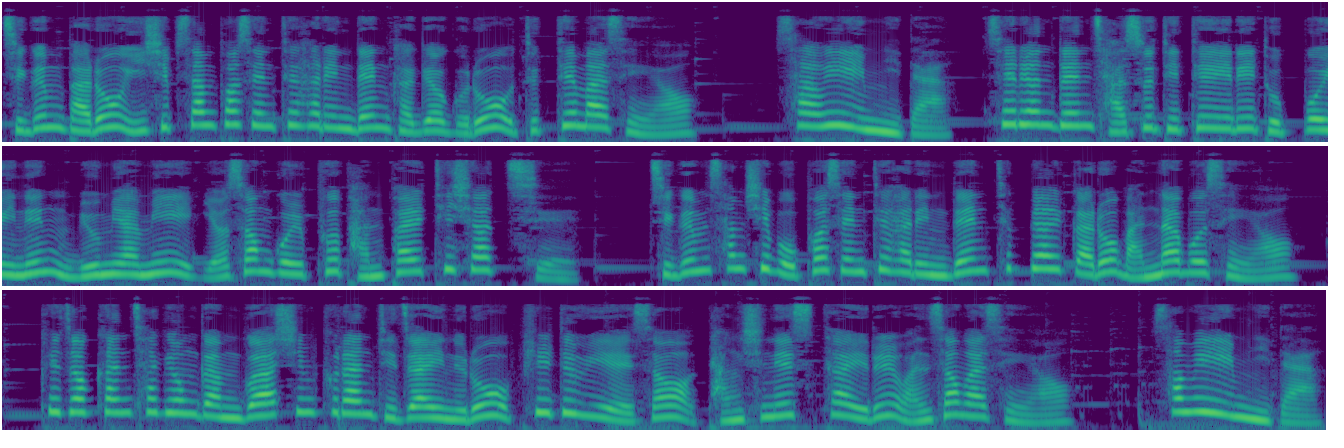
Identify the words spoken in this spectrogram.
지금 바로 23% 할인된 가격으로 득템하세요. 4위입니다. 세련된 자수 디테일이 돋보이는 묘미ami 여성 골프 반팔 티셔츠. 지금 35% 할인된 특별가로 만나보세요. 쾌적한 착용감과 심플한 디자인으로 필드 위에서 당신의 스타일을 완성하세요. 3위입니다.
